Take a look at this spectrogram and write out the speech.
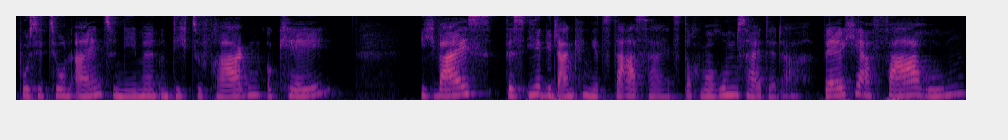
Position einzunehmen und dich zu fragen, okay, ich weiß, dass ihr Gedanken jetzt da seid, doch warum seid ihr da? Welche Erfahrung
